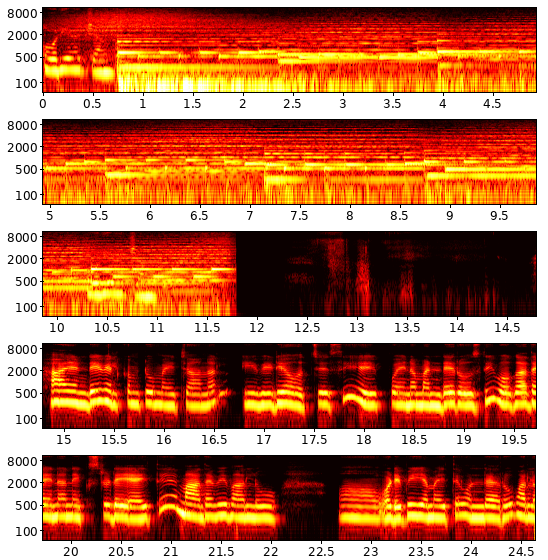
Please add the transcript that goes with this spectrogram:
Audio Jungle. Audio Jungle. Hi అండి వెల్కమ్ టు మై ఛానల్ ఈ వీడియో వచ్చేసి పోయిన మండే రోజుది ఉగాదైన నెక్స్ట్ డే అయితే మాధవి వాళ్ళు ఆ, వడిబియ్యం అయితే వండారు వాళ్ళ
